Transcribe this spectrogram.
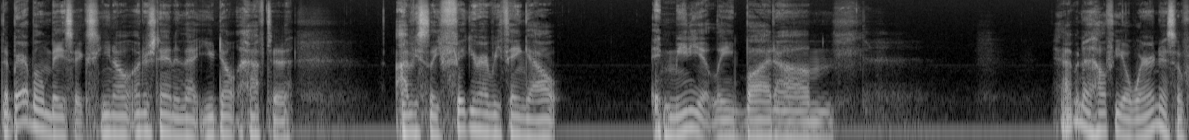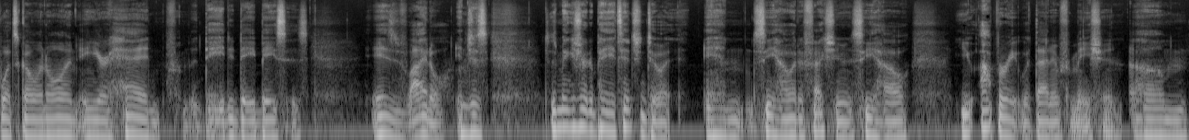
the bare bone basics, you know, understanding that you don't have to obviously figure everything out immediately, but um, having a healthy awareness of what's going on in your head from the day to day basis is vital. And just, just making sure to pay attention to it and see how it affects you and see how you operate with that information. Um,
